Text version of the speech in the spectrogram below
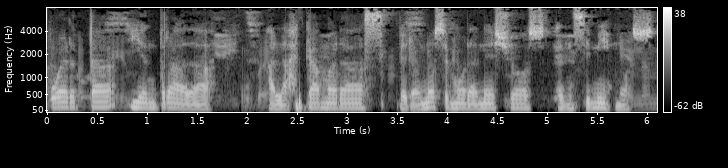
puerta y entrada a las cámaras, pero no se moran ellos en sí mismos,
